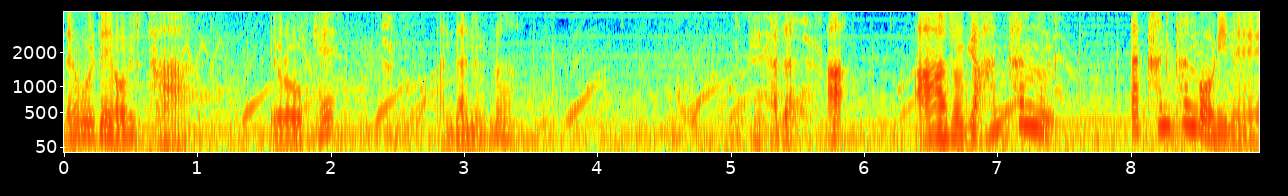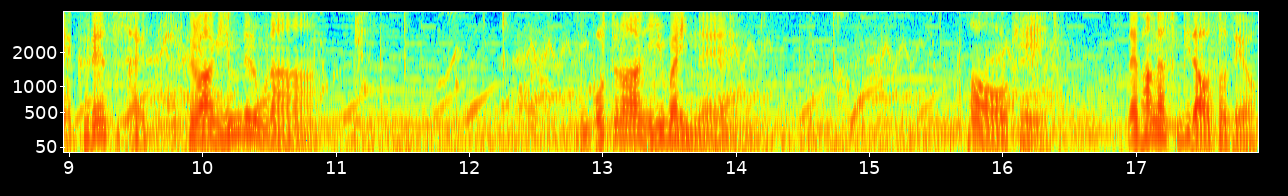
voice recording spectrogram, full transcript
내가 볼 땐 여기서 다 요렇게 안 닿는구나. 오케이 가자. 아! 아 저기 한 칸 딱 한 칸 거리네. 그래서 자기 들어가기 힘들구나. 지금 못 들어가는 이유가 있네. 어 오케이. 네 반갑습니다. 어서오세요.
